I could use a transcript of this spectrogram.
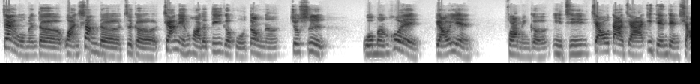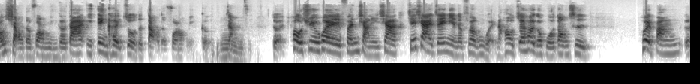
在我们的晚上的这个嘉年华的第一个活动呢，就是我们会表演弗朗明哥，以及教大家一点点小小的弗朗明哥，大家一定可以做得到的弗朗明哥这样嗯子。对，后续会分享一下接下来这一年的氛围，然后最后一个活动是会帮呃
